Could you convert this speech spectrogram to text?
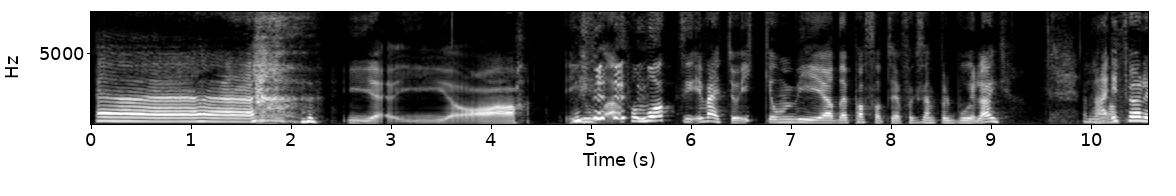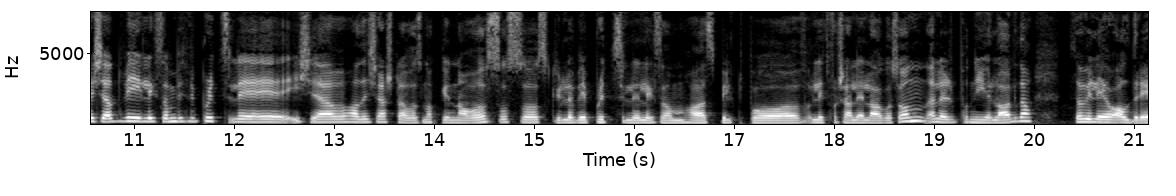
Uh, ja, ja Jo, på en måte Jeg vet jo ikke om vi hadde passa til f.eks. bo i lag. Eller Nei, hva? jeg føler ikke at vi liksom Hvis vi plutselig ikke hadde kjæreste av oss, noen av oss, og så skulle vi plutselig liksom ha spilt på litt forskjellige lag og sånn, eller på nye lag, da, så ville jeg jo aldri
